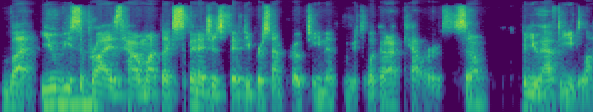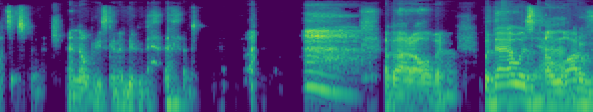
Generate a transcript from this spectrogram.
but you'd be surprised how much like spinach is 50% protein if we look at calories. So, but you have to eat lots of spinach and nobody's going to do that. about all of it. But that was yeah, a lot of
